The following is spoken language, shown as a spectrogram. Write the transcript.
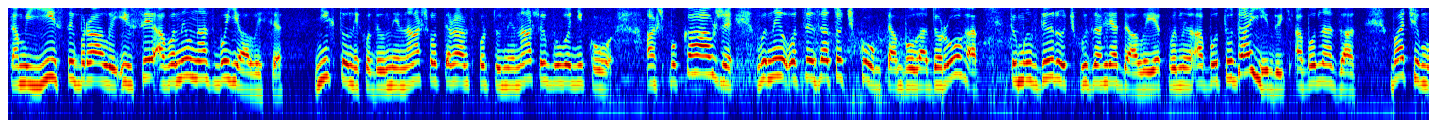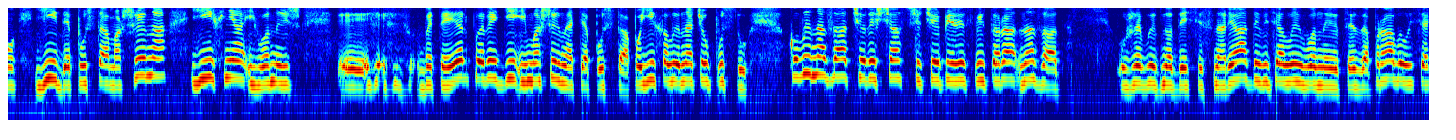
Там їсти брали і все, а вони в нас боялися. Ніхто не ходив, ні нашого транспорту, ні наших було нікого. Аж поки вже вони оце за точком там була дорога, то ми в дирочку заглядали, як вони або туди їдуть, або назад. Бачимо, їде пуста машина їхня, і вони ж е, БТР переді, і машина ця пуста. Поїхали, наче в пусту. Коли назад, через час чи через півтора назад. Уже видно, десь і снаряди взяли, вони це заправилися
